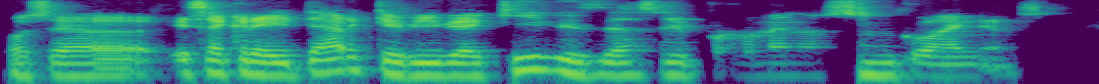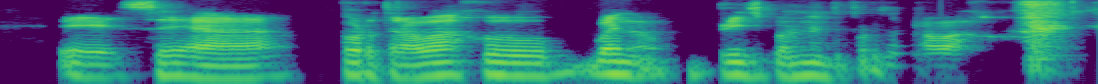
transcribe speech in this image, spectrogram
O sea, es acreditar que vive aquí desde hace por lo menos cinco años, eh, sea por trabajo, bueno, principalmente por trabajo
